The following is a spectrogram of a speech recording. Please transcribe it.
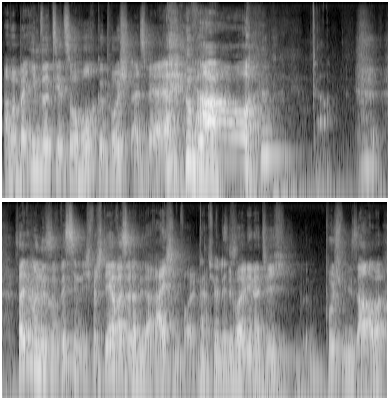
Aber bei ihm wird es jetzt so hoch gepusht, als wäre er. wow! Ja. Seid immer nur so ein bisschen, ich verstehe, was sie damit erreichen wollen. Ne? Natürlich. Sie wollen ihn natürlich pushen wie Sau, aber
